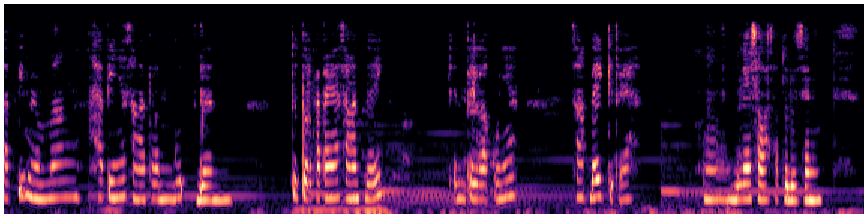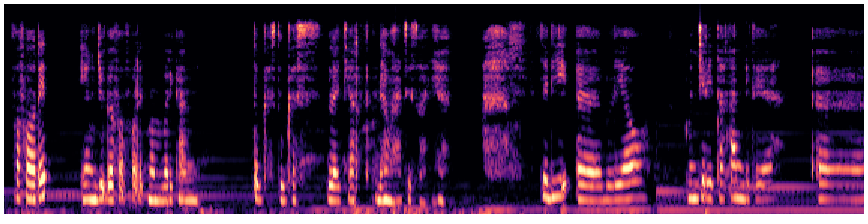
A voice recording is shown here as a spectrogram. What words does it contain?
tapi memang hatinya sangat lembut dan tutur katanya sangat baik dan perilakunya sangat baik gitu ya. Hmm, beliau salah satu dosen favorit yang juga favorit memberikan tugas-tugas belajar kepada mahasiswanya. Jadi uh, beliau menceritakan gitu ya uh,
